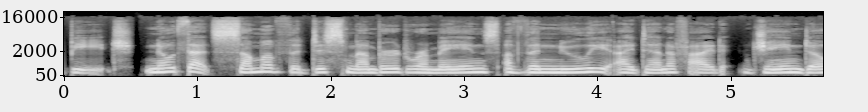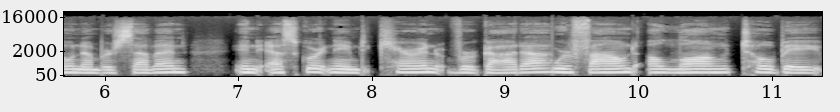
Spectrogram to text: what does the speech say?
Beach. Note that some of the dismembered remains of the newly identified Jane Doe number 7 an escort named Karen Vergata were found along Tobay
